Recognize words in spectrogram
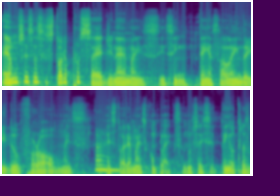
É, eu não sei se essa história procede, né? Mas, sim, tem essa lenda aí do For All, mas Ah. a história é mais complexa. Não sei se tem outras,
